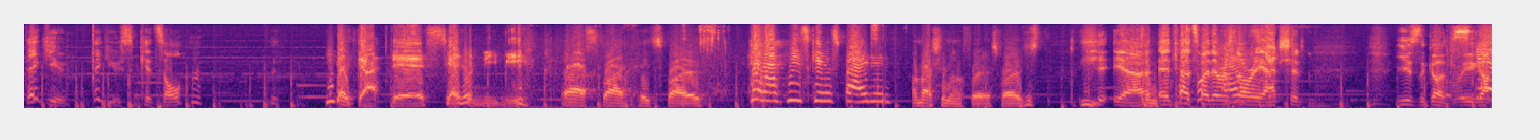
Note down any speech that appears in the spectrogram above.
Thank you. Thank you, Kid Soul. You guys got this. You guys don't need me. Ah, spy. Hate spiders. He's scared of spiders. I'm actually not afraid of spiders. Just yeah, and that's why there was no reaction. Use the gun we got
